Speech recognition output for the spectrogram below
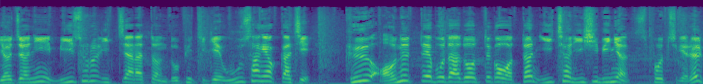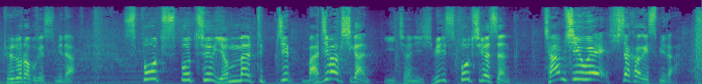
여전히 미소를 잊지 않았던 높이뛰기의 우상혁까지 그 어느 때보다도 뜨거웠던 2022년 스포츠계를 되돌아보겠습니다. 스포츠 스포츠 연말 특집 마지막 시간 2022 스포츠 결산 잠시 후에 시작하겠습니다.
